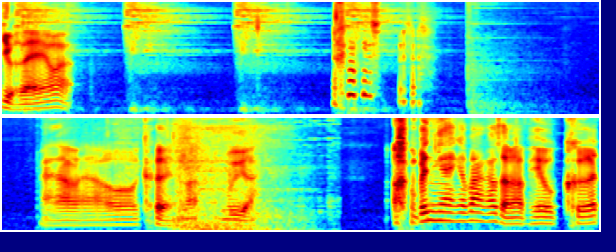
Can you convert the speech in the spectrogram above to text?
อยู่แล้วอะไปแล้วไปแล้วเขินมากเบื่อ เป็นไงกันบ้างครับสำหรับเฮลเคิร์ด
